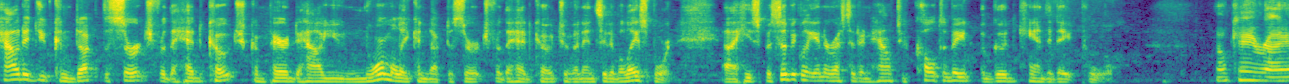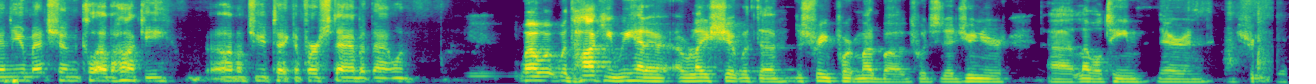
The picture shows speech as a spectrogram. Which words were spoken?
how did you conduct the search for the head coach compared to how you normally conduct a search for the head coach of an NCAA sport? Uh, he's specifically interested in how to cultivate a good candidate pool. Okay, Ryan, you mentioned club hockey. Why don't you take a first stab at that one? Well, with hockey, we had a, a relationship with the, the Shreveport Mudbugs, which is a junior uh, level team there in Shreveport.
